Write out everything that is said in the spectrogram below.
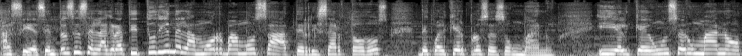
Así es, entonces en la gratitud y en el amor vamos a aterrizar todos de cualquier proceso humano. Y el que un ser humano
